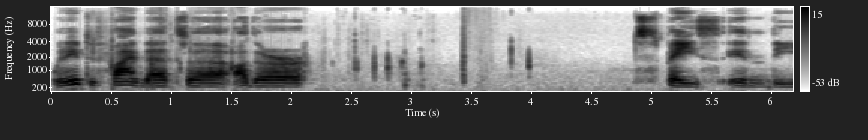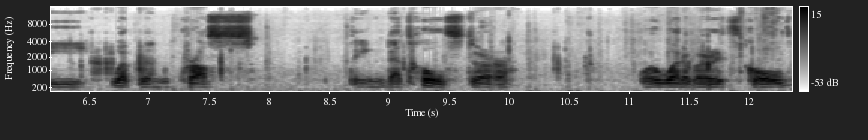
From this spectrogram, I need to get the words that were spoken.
We need to find that uh, other space in the weapon cross thing, that holster, or whatever it's called.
